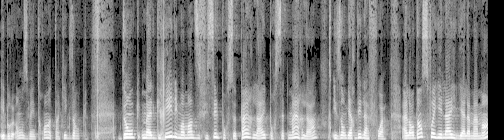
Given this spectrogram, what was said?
Hébreu 11, 23 en tant qu'exemple. Donc, malgré les moments difficiles pour ce père-là et pour cette mère-là, ils ont gardé la foi. Alors, dans ce foyer-là, il y a la maman,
